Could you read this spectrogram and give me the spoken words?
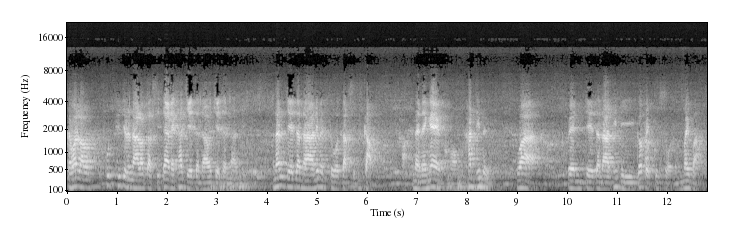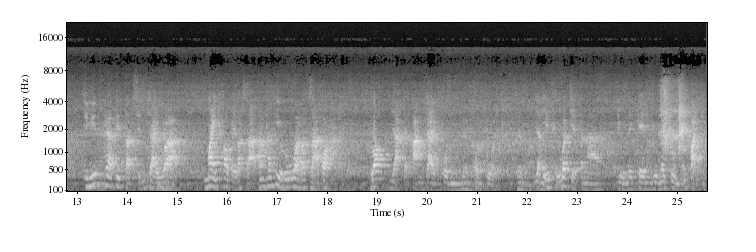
แต่ว่าเราพูดพิจารณาเราตัดสินได้ในขั้นเจตนาเจตนาดีเพราะฉะนั้นเจตนานี่เป็นตัวตัดสินกรรม ในในแง่ของขั้นที่หนึ่งว่าเป็นเจตนาที่ดีก็เป็นกุศลไม่บาปทีนี้แพทย์ที่ตัดสินใจว่าไม่เข้าไปรักษาทั้งทั้งที่รู้ว่ารักษาก็หายเพราะอยากจะตามใจคนคนป่วย อย่างนี้ถือว่าเจตนาอยู่ในเกณฑ์อยู่ในกลุ่มของฝ่ายดี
